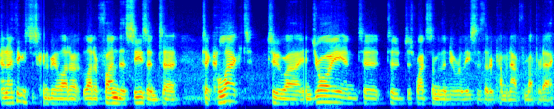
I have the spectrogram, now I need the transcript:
and I think it's just going to be a lot of a lot of fun this season to to collect, to uh, enjoy, and to to just watch some of the new releases that are coming out from Upper Deck.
